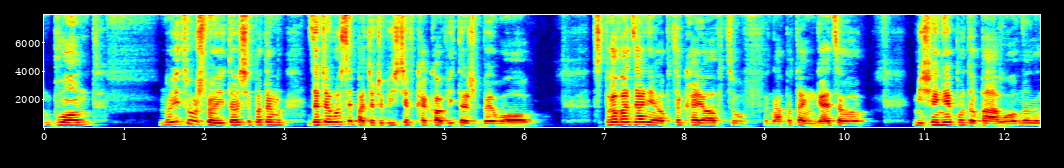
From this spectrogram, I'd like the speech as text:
błąd. No i cóż, no i to się potem zaczęło sypać. Oczywiście w Krakowie też było sprowadzanie obcokrajowców na potęgę, co mi się nie podobało, no,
